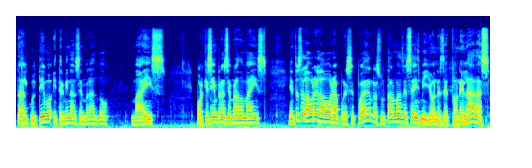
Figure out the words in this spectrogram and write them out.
tal cultivo y terminan sembrando maíz porque siempre han sembrado maíz. Y entonces a la hora de la hora, pues se pueden resultar más de 6 millones de toneladas.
